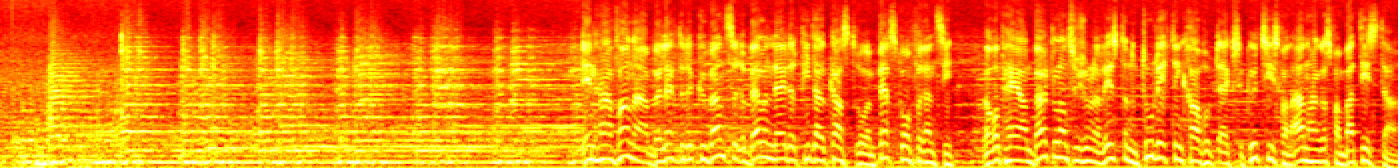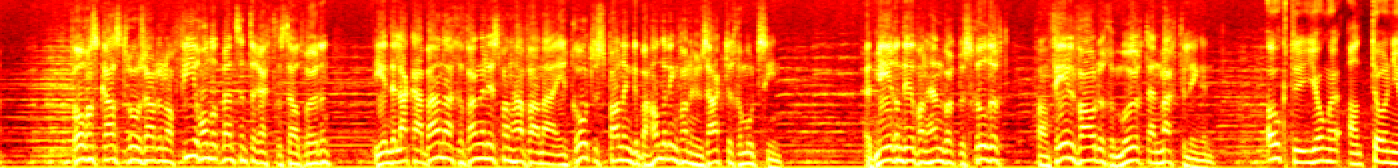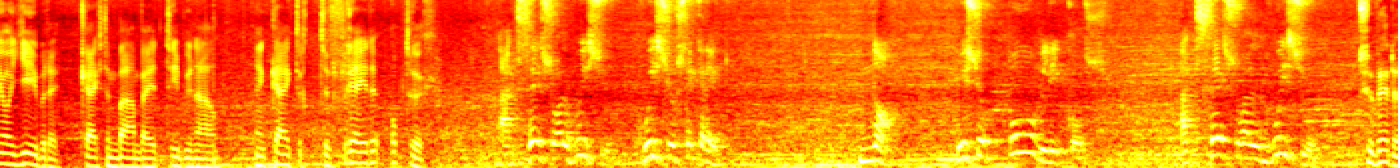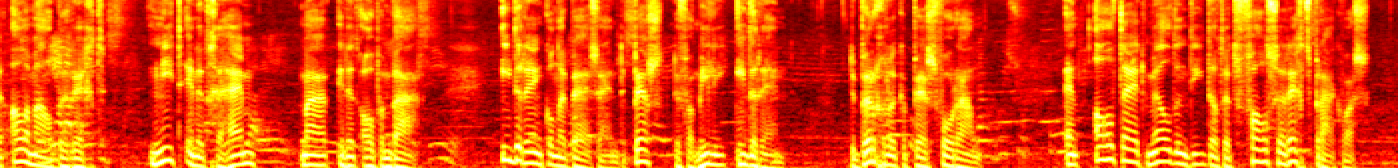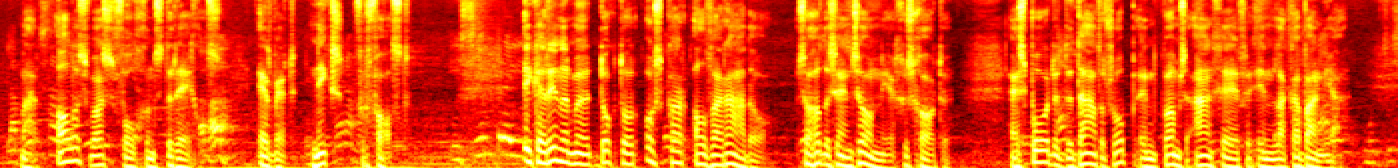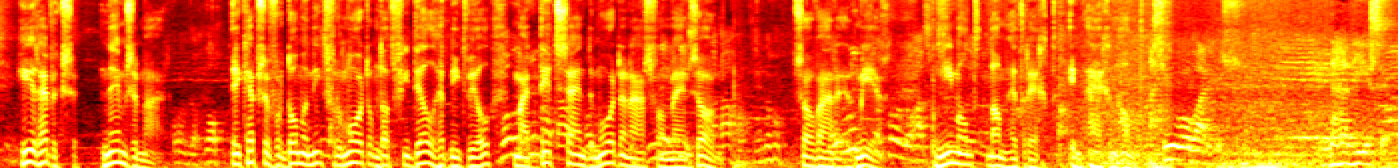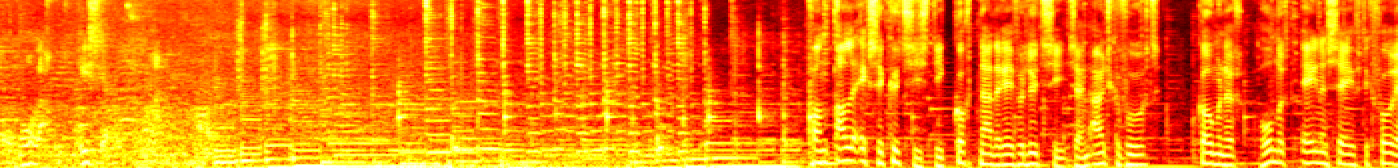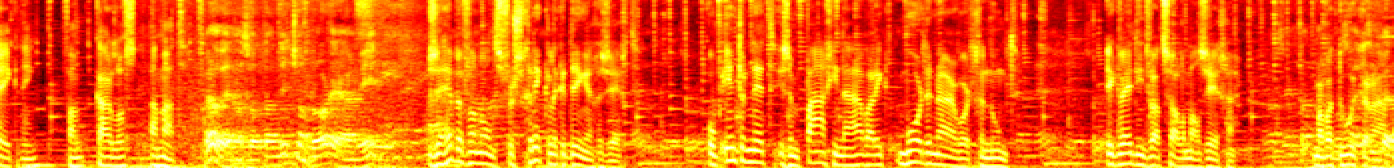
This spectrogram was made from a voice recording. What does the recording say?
In Havana belegde de Cubaanse rebellenleider Fidel Castro een persconferentie waarop hij aan buitenlandse journalisten een toelichting gaf op de executies van aanhangers van Batista. Volgens Castro zouden nog 400 mensen terechtgesteld worden die in de La Cabana gevangenis van Havana in grote spanning de behandeling van hun zaak tegemoet zien. Het merendeel van hen wordt beschuldigd van veelvoudige moord en martelingen. Ook de jonge Antonio Jebre krijgt een baan bij het tribunaal en kijkt er tevreden op terug. Acceso al juicio, juicio secreto. No, juicios públicos. Acceso al juicio. Ze werden allemaal berecht. Niet in het geheim, maar in het openbaar. Iedereen kon erbij zijn. De pers, de familie, iedereen. De burgerlijke pers vooraan. En altijd melden die dat het valse rechtspraak was. Maar alles was volgens de regels. Er werd niks vervalst. Ik herinner me dokter Oscar Alvarado. Ze hadden zijn zoon neergeschoten. Hij spoorde de daders op en kwam ze aangeven in La Cabaña. Hier heb ik ze, neem ze maar. Ik heb ze verdomme niet vermoord omdat Fidel het niet wil... maar dit zijn de moordenaars van mijn zoon. Zo waren er meer. Niemand nam het recht in eigen hand. Van alle executies die kort na de revolutie zijn uitgevoerd, komen er 171 voor rekening van Carlos Amat. Ze hebben van ons verschrikkelijke dingen gezegd. Op internet is een pagina waar ik moordenaar word genoemd. Ik weet niet wat ze allemaal zeggen. Maar wat doe ik eraan?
